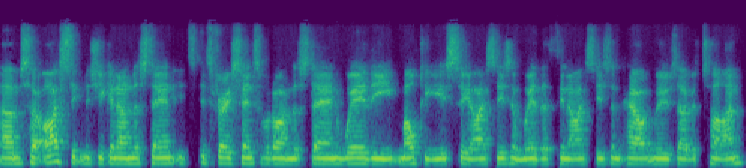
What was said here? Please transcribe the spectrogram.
Um, so ice thickness, you can understand, it's, it's very sensible to understand where the multi-year sea ice is and where the thin ice is and how it moves over time.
